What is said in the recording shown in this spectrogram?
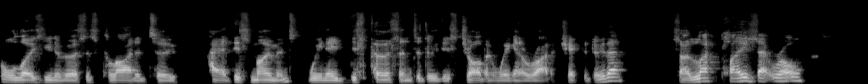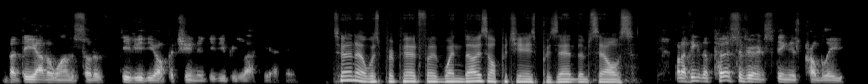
all those universes collided to, hey, at this moment, we need this person to do this job and we're going to write a check to do that. So luck plays that role, but the other ones sort of give you the opportunity to be lucky, I think. Turner was prepared for when those opportunities present themselves. But I think the perseverance thing is probably,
